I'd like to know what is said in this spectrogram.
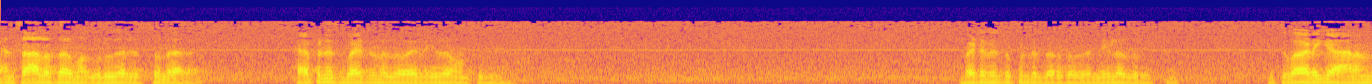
ఆయన చాలాసార్లు మా గురువు గారు హ్యాపీనెస్ బయట ఉండదు ఆయన నీలో ఉంటుంది. బయట వెతుక్కుంటే దొరకదు నీలో దొరుకుతుంది. ప్రతివాడికి ఆనంద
